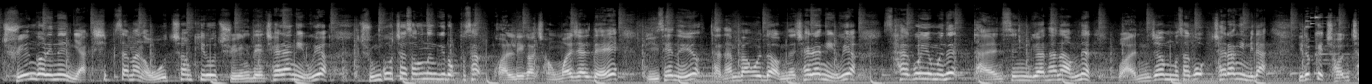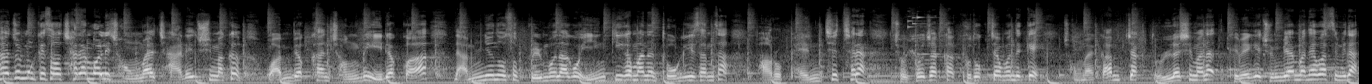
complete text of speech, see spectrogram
주행거리는 약 14만 5천 킬로 주행된 차량이고요. 중고차 성능 기록 부상 관리가 정말 잘 돼 미세누유 단 한 방울도 없는 차량이고요. 사고 유무는 단순 교환 하나 없는 완전 무사고 차량입니다. 이렇게 전 차주분께서 차량 관리 정말 잘해주신 만큼 완벽한 정비 이력과 남녀노소 불문하고 인기가 많은 독일 3사 바로 벤츠 차량 저 효자카 구독자분들께 정말 깜짝 놀라실 만한 금액에 준비 한번 해봤습니다.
